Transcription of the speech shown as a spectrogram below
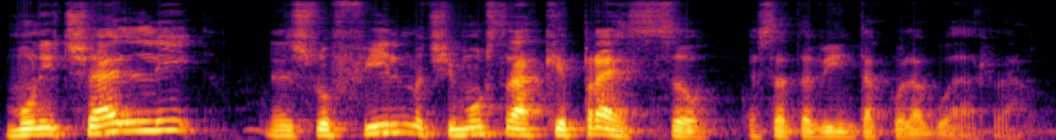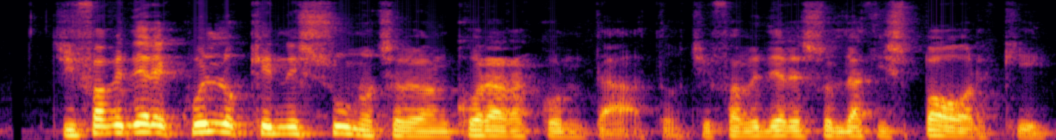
Monicelli nel suo film ci mostra a che prezzo è stata vinta quella guerra. Ci fa vedere quello che nessuno ci aveva ancora raccontato, ci fa vedere soldati sporchi,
